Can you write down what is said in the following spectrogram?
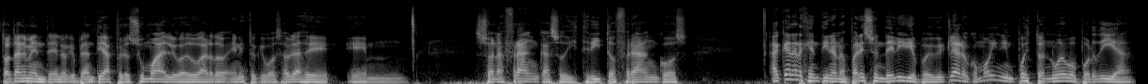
totalmente lo que planteas, pero sumo algo, Eduardo, en esto que vos hablas de eh, zonas francas o distritos francos. Acá en Argentina nos parece un delirio porque, claro, como hay un impuesto nuevo por día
